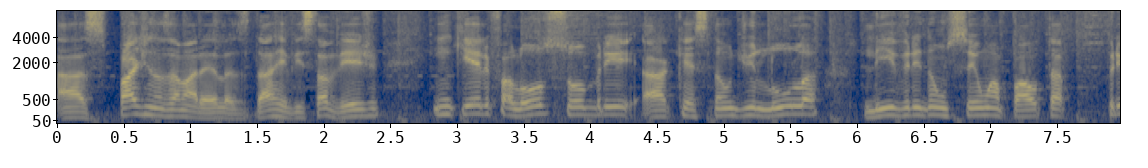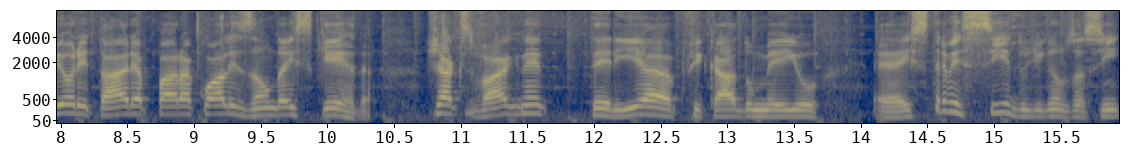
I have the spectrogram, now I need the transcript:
as páginas amarelas da revista Veja, em que ele falou sobre a questão de Lula livre não ser uma pauta prioritária para a coalizão da esquerda. Jacques Wagner teria ficado meio é, estremecido, digamos assim,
